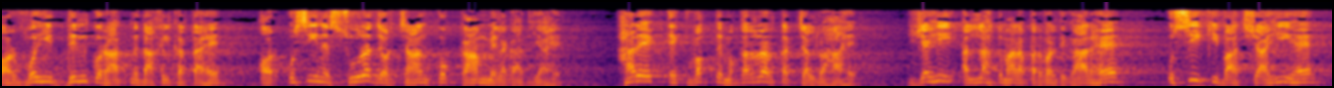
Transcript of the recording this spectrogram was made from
और वही दिन को रात में दाखिल करता है, और उसी ने सूरज और चाँद को काम में लगा दिया है। हर एक एक वक्त मुकर्र तक चल रहा है। यही अल्लाह तुम्हारा परवरदिगार है, उसी की बादशाही है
